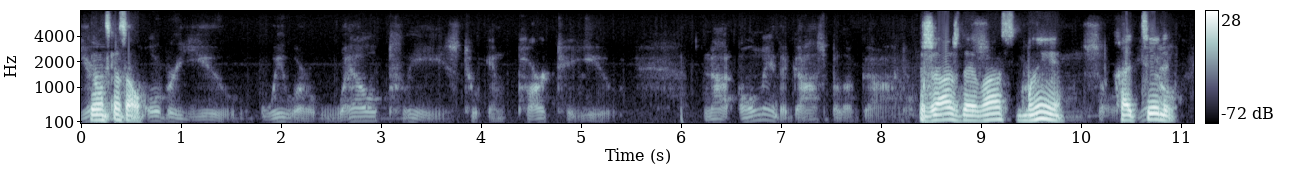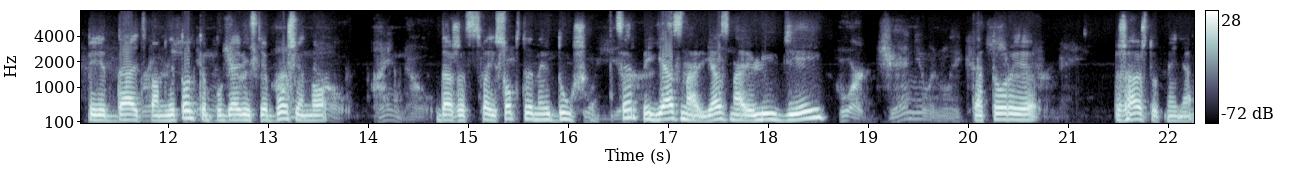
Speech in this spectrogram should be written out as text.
И он сказал, жаждая вас, мы хотели передать вам не только благовестие Божье, но даже свои собственные души. В церкви я знаю, я знаю людей, которые жаждут меня,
